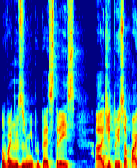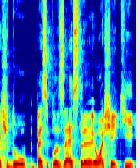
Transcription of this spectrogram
não vai uhum. ter o streaming por PS3. Ah, dito isso, a parte do PS Plus Extra, eu achei que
